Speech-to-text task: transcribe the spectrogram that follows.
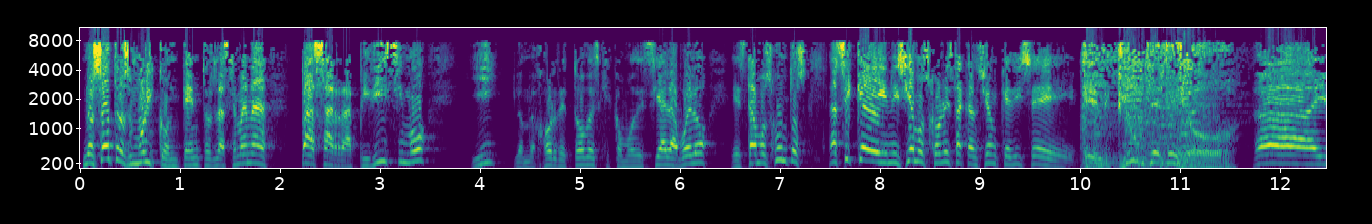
Nosotros muy contentos, la semana pasa rapidísimo y lo mejor de todo es que, como decía el abuelo, estamos juntos. Así que iniciamos con esta canción que dice... El Club de Teo. Ay,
